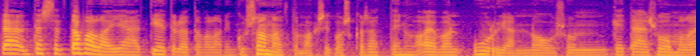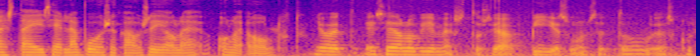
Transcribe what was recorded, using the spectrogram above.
Tää, tässä tavallaan jää tietyllä tavalla niin kuin sanattomaksi, koska sä oot tehnyt aivan hurjan nousun. Ketään suomalaista ei siellä vuosikausia ole, ole ollut. Joo, et ei siellä ollut viimeksi tosiaan Pia Sundstedt ollut joskus,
